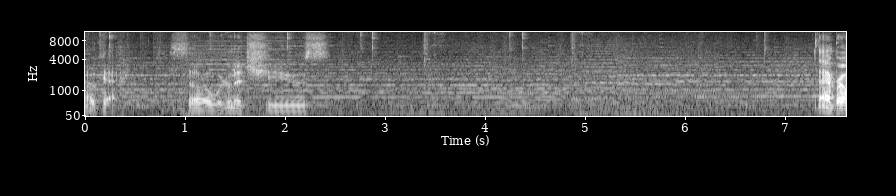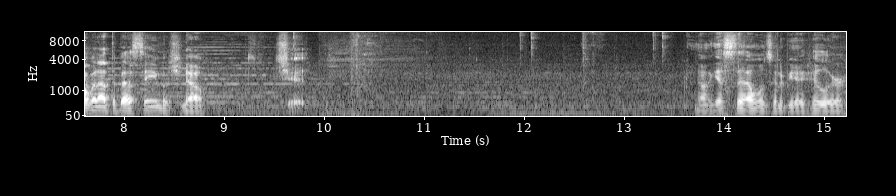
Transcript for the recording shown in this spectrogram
Okay. So we're to choose... Eh, probably not the best team, but you know, shit. No, I guess that one's to be a healer,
